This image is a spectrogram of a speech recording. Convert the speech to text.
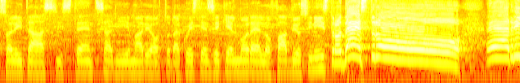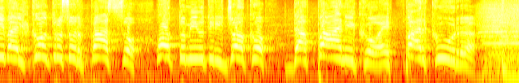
Solita assistenza di Mariotto da questi Ezechiel Morello, Fabio sinistro, destro! E arriva il controsorpasso, 8 minuti di gioco da panico e parkour!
